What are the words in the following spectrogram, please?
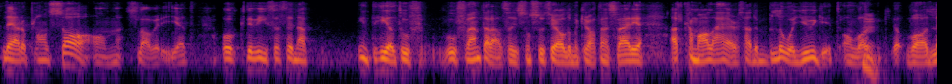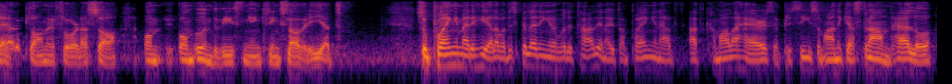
läroplan sa om slaveriet. Och det visade sig att inte helt of, oförväntat alltså som Socialdemokraterna i Sverige att Kamala Harris hade blåljugit om vad, mm. vad läroplanen i Florida sa om, om undervisningen kring slaveriet. Så poängen med det hela, det spelar ingen roll vad detaljerna utan poängen är att, att Kamala Harris är precis som Annika Strandhäll och,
